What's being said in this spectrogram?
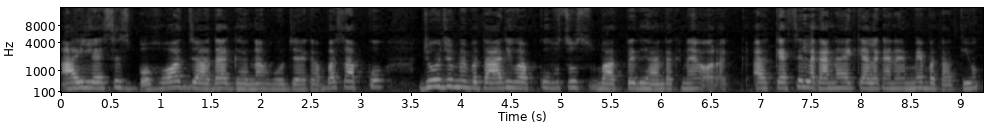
आई लेसेस बहुत ज़्यादा घना हो जाएगा। बस आपको जो जो मैं बता रही हूँ आपको उस उस बात पे ध्यान रखना है और कैसे लगाना है क्या लगाना है मैं बताती हूँ।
